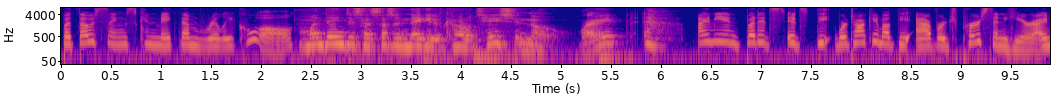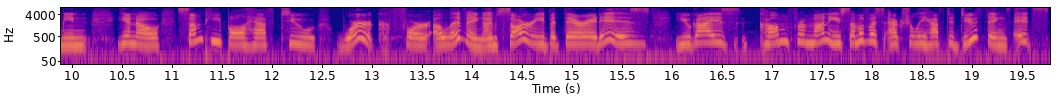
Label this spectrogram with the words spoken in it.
but those things can make them really cool. mundane just has such a negative connotation, though, right? I mean, but it's it's the we're talking about the average person here. I mean, you know, some people have to work for a living. I'm sorry, but there it is. You guys come from money. Some of us actually have to do things. It's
